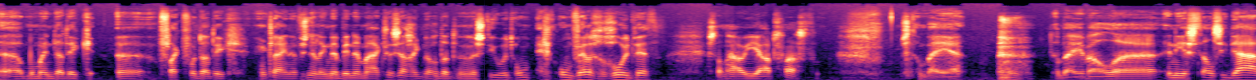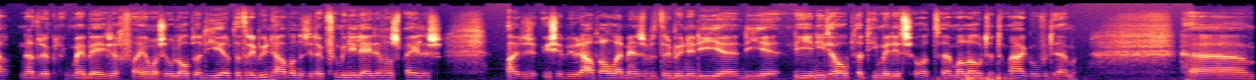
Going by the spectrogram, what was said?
Eh, op het moment dat ik, eh, vlak voordat ik een kleine versnelling naar binnen maakte, zag ik nog dat er een steward om, echt omver gegooid werd. Dus dan hou je je hart vast. Dus dan ben je, dan ben je wel eh, in eerste instantie daar nadrukkelijk mee bezig. Van jongens, hoe loopt dat hier op de tribune? Want er zitten ook familieleden van spelers. Maar dus, er zitten überhaupt allerlei mensen op de tribune die, eh, die, eh, die je niet hoopt dat die met dit soort maloten te maken hoeven te hebben. Ehm,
